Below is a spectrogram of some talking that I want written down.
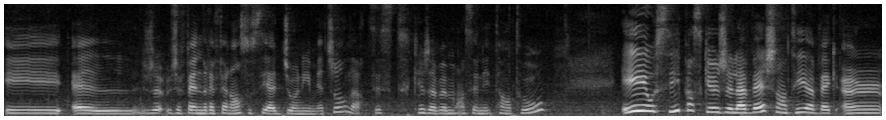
Et je, je fais une référence aussi à Joni Mitchell, l'artiste que j'avais mentionné tantôt. Et aussi parce que je l'avais chantée avec un,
